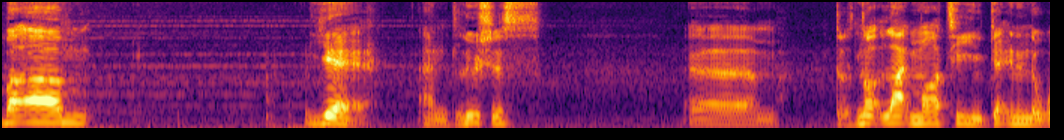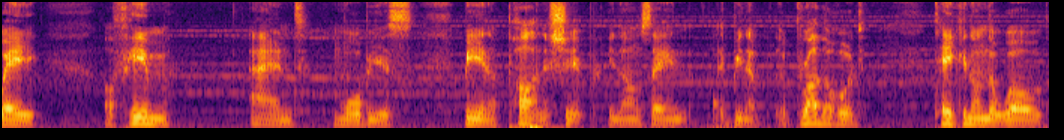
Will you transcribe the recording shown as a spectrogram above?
But um, yeah, and Lucius um does not like Martine getting in the way of him and Morbius being a partnership. You know what I'm saying? Like being a, a brotherhood taking on the world.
